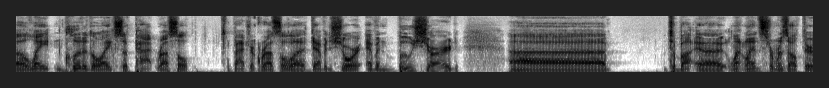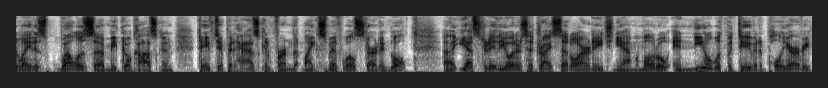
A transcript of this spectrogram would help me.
uh, late included the likes of Pat Russell, Patrick Russell, uh, Devin Shore, Evan Bouchard. Uh, Tob- uh, Lindstrom was out there late as well as uh, Mikko Koskinen. Dave Tippett has confirmed that Mike Smith will start in goal. Uh, yesterday, the Oilers had Draisaitl, RNH, and Yamamoto, and Neal with McDavid and Puljujarvi.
